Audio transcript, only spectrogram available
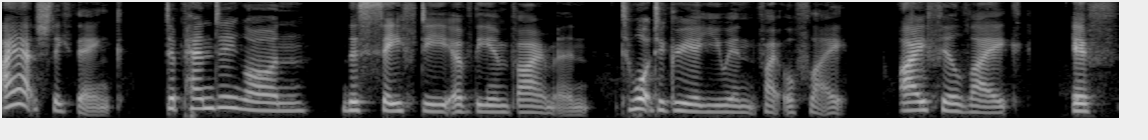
I actually think, depending on the safety of the environment, to what degree are you in fight or flight? I feel like if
